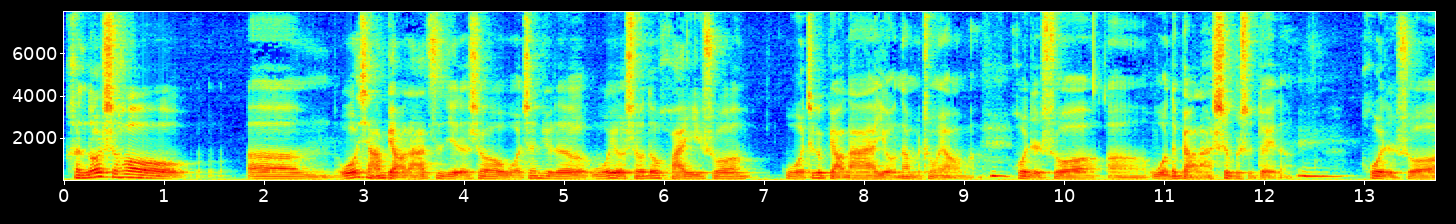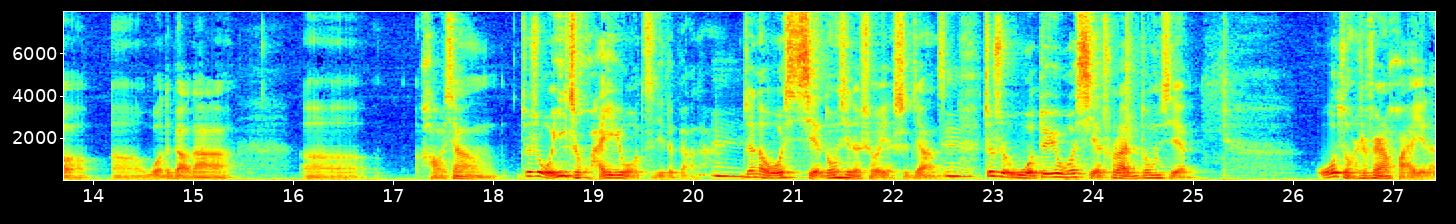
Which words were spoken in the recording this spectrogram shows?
很多时候。呃，我想表达自己的时候，我真觉得我有时候都怀疑说，我这个表达有那么重要吗？或者说，呃，我的表达是不是对的？嗯或者说，呃，我的表达，呃，好像就是我一直怀疑我自己的表达。嗯真的，我写东西的时候也是这样子，嗯就是我对于我写出来的东西，我总是非常怀疑的。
